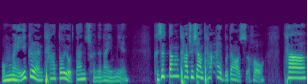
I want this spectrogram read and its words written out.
我们每一个人他都有单纯的那一面。可是当他就像他爱不到的时候，他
